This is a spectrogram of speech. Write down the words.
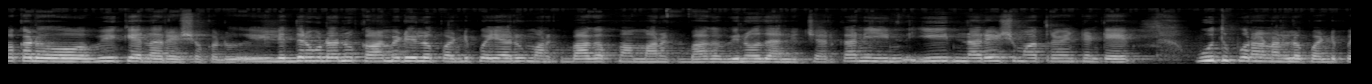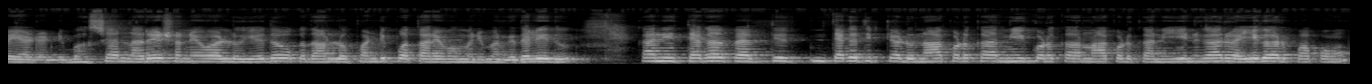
ఒకడు వీకే నరేష్ ఒకడు. వీళ్ళిద్దరు కూడాను కామెడీలో పండి పండిపోయారు మనకు బాగా మనకు బాగా వినోదాన్ని ఇచ్చారు. కానీ ఈ నరేష్ మాత్రం ఏంటంటే ఊతు పురాణంలో పండిపోయాడండి. బహుశా నరేష్ అనేవాళ్ళు ఏదో ఒక దానిలో పండిపోతారేమో మరి మనకు తెలియదు కానీ తెగ తెగ తిట్టాడు నా కొడక నీ కొడక నా కొడక అని. ఈయన గారు అయ్యగారు పాపం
